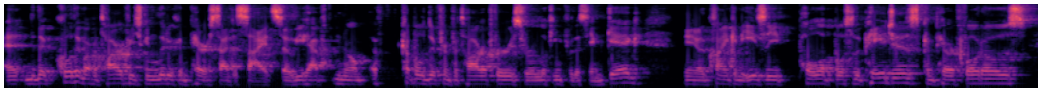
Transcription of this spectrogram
And the cool thing about photography is you can literally compare side to side. So you have, you know, a couple of different photographers who are looking for the same gig. You know, the client can easily pull up both of the pages, compare photos,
